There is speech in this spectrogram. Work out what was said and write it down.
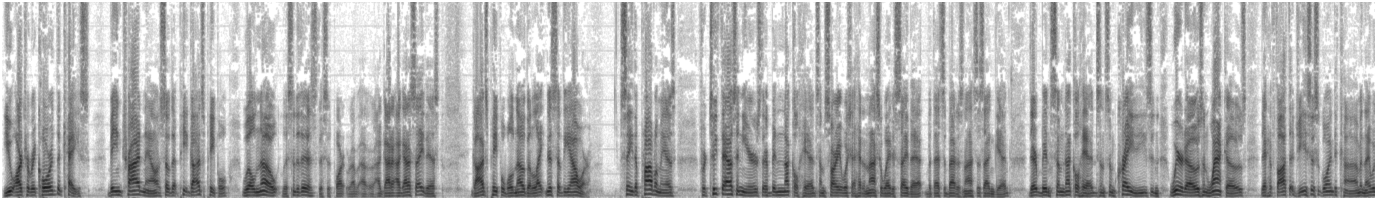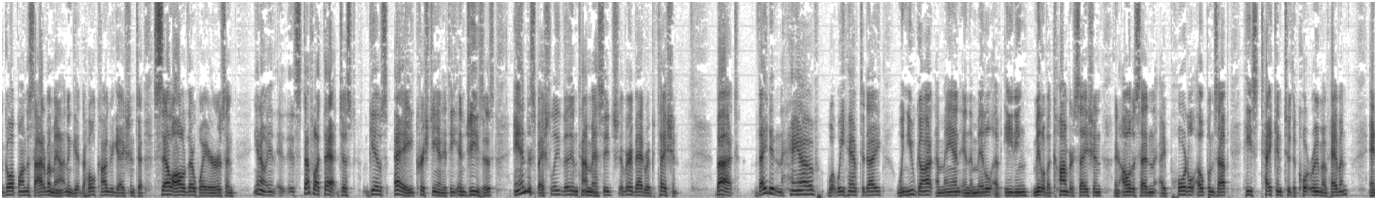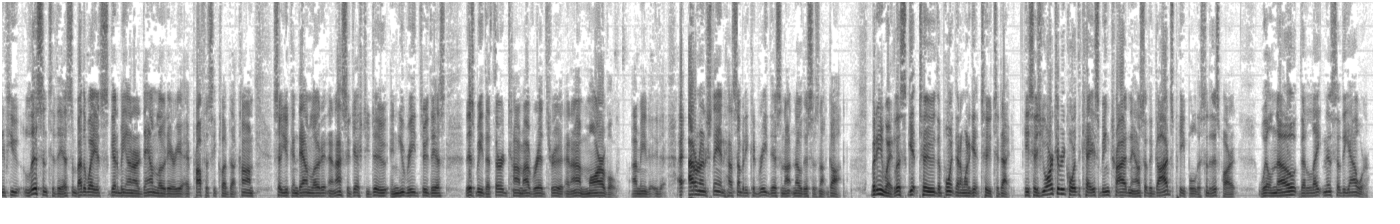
You are to record the case being tried now so that God's people will know. Listen to this. This is part. I, I got. I got to say this. God's people will know the lateness of the hour. See, the problem is, for 2,000 years, there have been knuckleheads. I'm sorry, I wish I had a nicer way to say that, but that's about as nice as I can get. There have been some knuckleheads and some crazies and weirdos and wackos that have thought that Jesus is going to come and they would go up on the side of a mountain and get the whole congregation to sell all of their wares and you know, it, it, stuff like that just gives a Christianity and Jesus, and especially the end time message, a very bad reputation. But they didn't have what we have today. When you've got a man in the middle of eating, middle of a conversation, and all of a sudden a portal opens up, he's taken to the courtroom of heaven. And if you listen to this, and by the way, it's going to be on our download area at prophecyclub.com, so you can download it, and I suggest you do, and you read through this. This be the third time I've read through it, and I marvel. I mean, I, I don't understand how somebody could read this and not know this is not God. But anyway, let's get to the point that I want to get to today. He says, You are to record the case being tried now so that God's people, listen to this part, will know the lateness of the hour.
